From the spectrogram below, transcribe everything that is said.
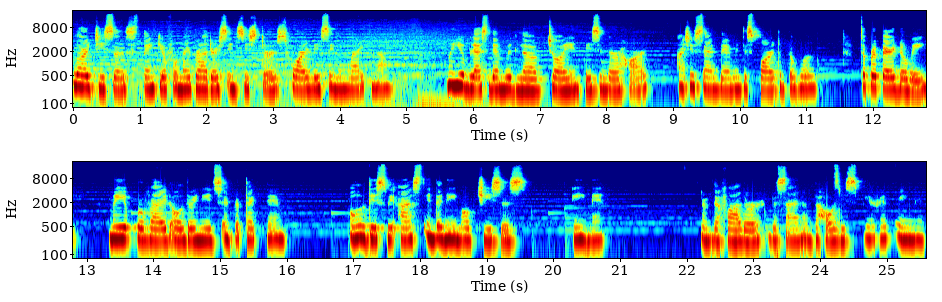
Lord Jesus, thank you for my brothers and sisters who are listening right now. May you bless them with love, joy, and peace in their heart as you send them in this part of the world to prepare the way May you provide all their needs and protect them. All this we ask in the name of Jesus. Amen. Of the Father, the Son, and the Holy Spirit. Amen.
